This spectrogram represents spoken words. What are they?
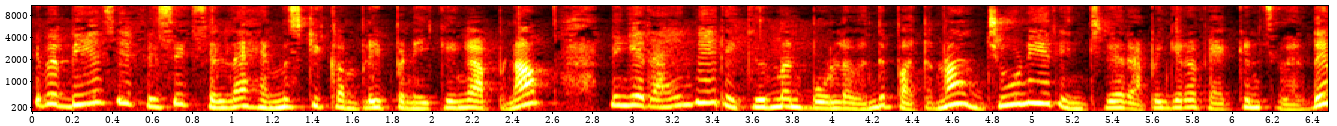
இப்போ பிஎஸ்சி பிசிக்ஸ் இல்லை ஹெமிஸ்ட்ரி கம்ப்ளீட் பண்ணியிருக்கீங்க அப்படின்னா நீங்க ரயில்வே ரெக்யூர்மெண்ட் போர்டில் வந்து பார்த்தோம்னா ஜூனியர் இன்ஜினியர் அப்படிங்கிற வேகன்சி வருது.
